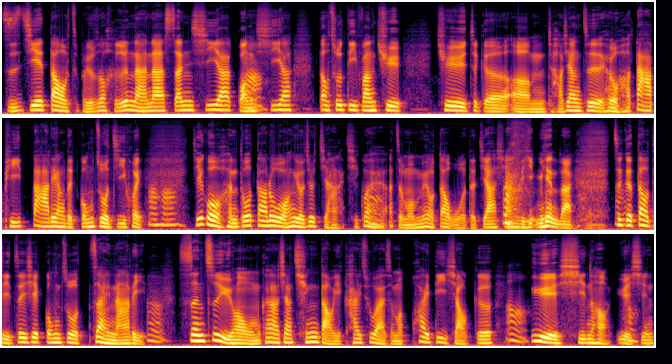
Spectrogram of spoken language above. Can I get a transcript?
直接到比如说河南啊、山西啊、广西啊，到处地方去。去这个嗯，好像是有大批大量的工作机会，uh huh. 结果很多大陆网友就讲奇怪、uh huh. 啊，怎么没有到我的家乡里面来？Uh. 这个到底这些工作在哪里？Uh. 甚至于哦，我们看到像青岛也开出来什么快递小哥，月薪哈，月薪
